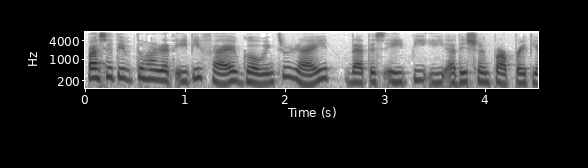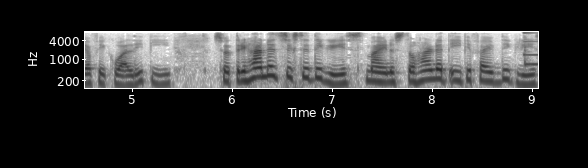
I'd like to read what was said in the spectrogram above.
positive 285 going to right, that is APE, addition property of equality. So, 360 degrees minus 285 degrees,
